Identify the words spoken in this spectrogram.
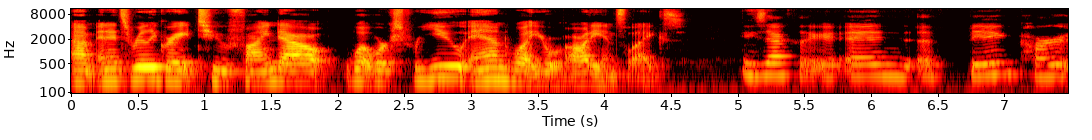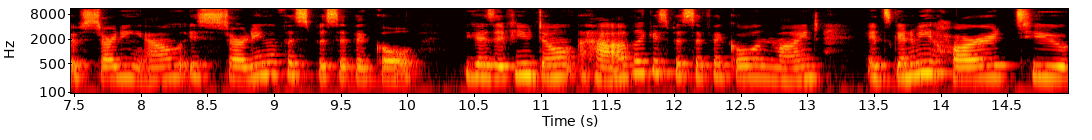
Um, and it's really great to find out what works for you and what your audience likes. Exactly. And a big part of starting out is starting with a specific goal. Because if you don't have like a specific goal in mind, it's going to be hard to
